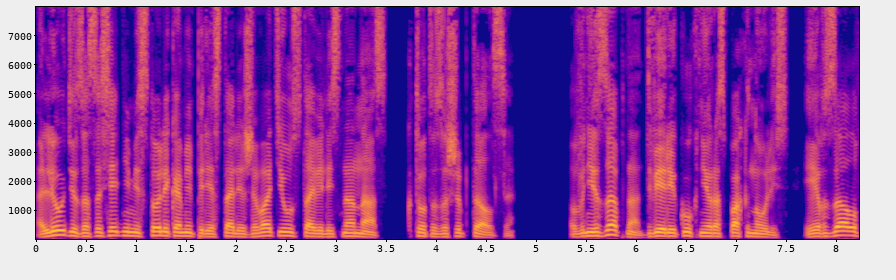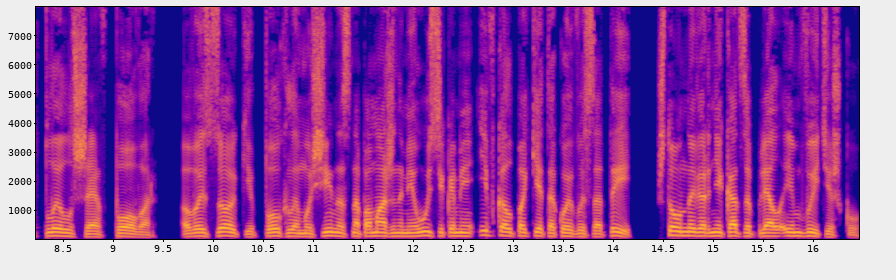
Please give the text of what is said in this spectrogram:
Люди за соседними столиками перестали жевать и уставились на нас. Кто-то зашептался. Внезапно двери кухни распахнулись, и в зал вплыл шеф-повар. Высокий, пухлый мужчина с напомаженными усиками и в колпаке такой высоты, что он наверняка цеплял им вытяжку.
